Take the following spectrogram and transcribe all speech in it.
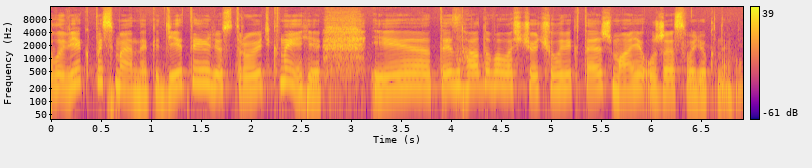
чоловік-письменник, діти ілюструють книги. І ти згадувала, що чоловік теж має уже свою книгу.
